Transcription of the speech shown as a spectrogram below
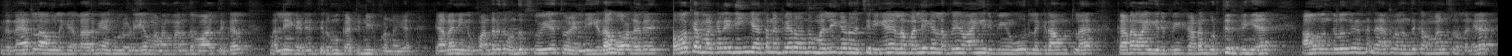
இந்த நேரத்துல அவங்களுக்கு எல்லாருக்கும் எங்களுடைய மனமார்ந்த வாழ்த்துக்கள். மல்லிகை கடையை திரும்ப கண்டினியூ பண்ணுங்க. ஏன்னா நீங்க பண்றது வந்து சுய தொழில். நீங்க தான் ஓனரு ஓகே மக்களே நீங்க எத்தனை பேர் வந்து மல்லிகை கடை வச்சிருக்கீங்க? இல்ல மல்லிகை கடையில போய் வாங்கியிருப்பீங்க? ஊர்ல கிராமத்துல கடன் வாங்கியிருப்பீங்க கடன் கொடுத்துருப்பீங்க. அவங்களுக்கும் இந்த நேரத்துல வந்து கமெண்ட் சொல்லுங்க.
